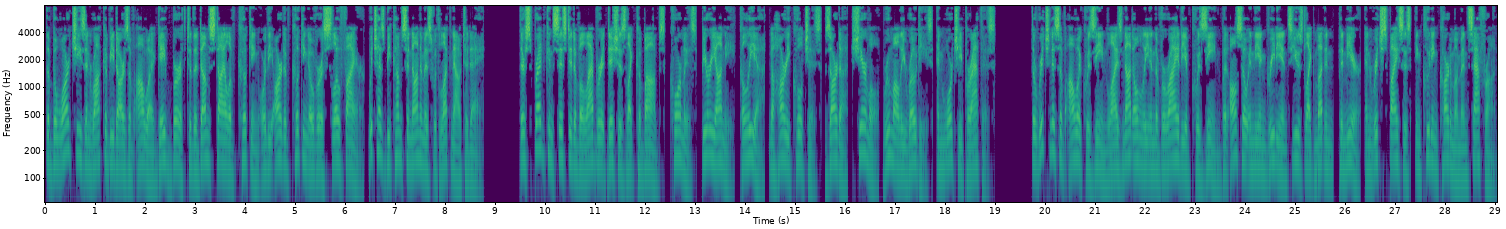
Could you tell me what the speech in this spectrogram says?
The Bawarchis and Rakabidars of Awadh gave birth to the dum style of cooking or the art of cooking over a slow fire, which has become synonymous with Lucknow today. Their spread consisted of elaborate dishes like kebabs, kormas, biryani, kalia, nahari kulchas, zarda, shirmal, rumali rotis, and warqi parathas. The richness of Awadh cuisine lies not only in the variety of cuisine but also in the ingredients used like mutton, paneer, and rich spices, including cardamom and saffron.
